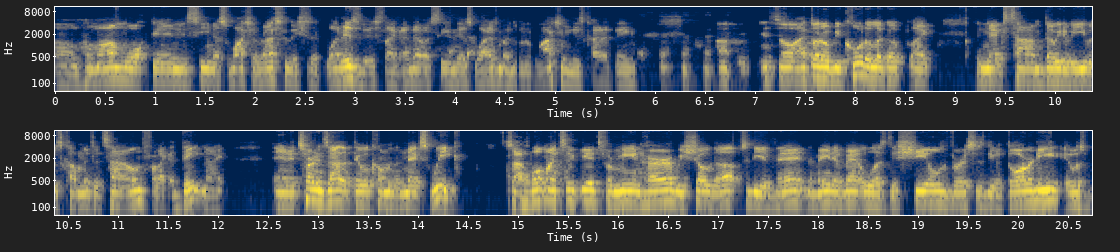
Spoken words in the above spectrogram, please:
Um, her mom walked in and seen us watching wrestling. She's like, "What is this? Like, I never seen this. Why is my daughter watching this kind of thing?" Um, and so I thought it would be cool to look up like the next time WWE was coming to town for like a date night. And it turns out that they were coming the next week. So I bought my tickets for me and her. We showed up to the event. The main event was the Shield versus the Authority. It was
